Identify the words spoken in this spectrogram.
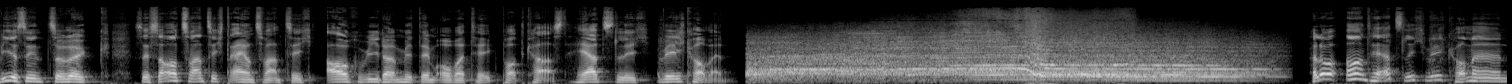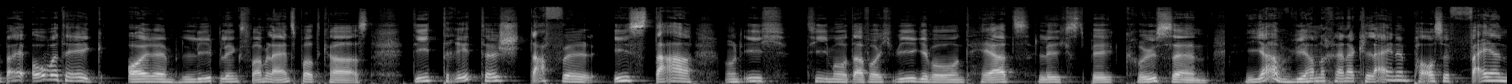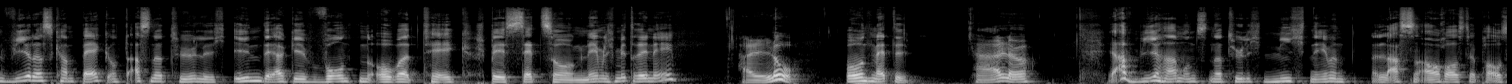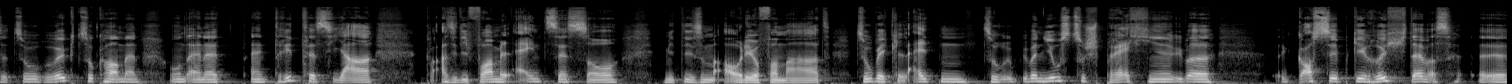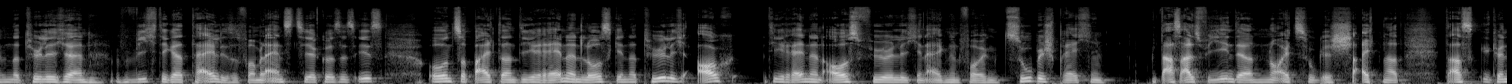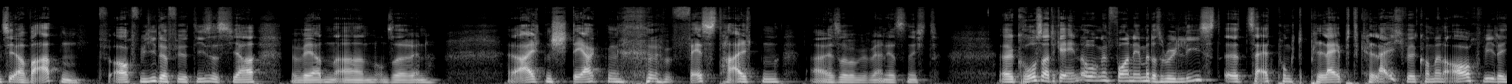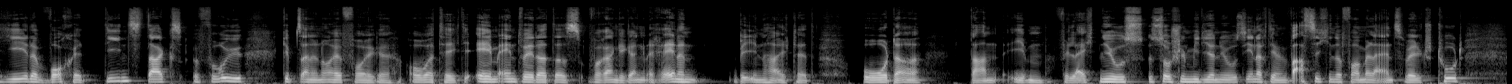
Wir sind zurück. Saison 2023, auch wieder mit dem Overtake Podcast. Herzlich willkommen. Hallo und herzlich willkommen bei Overtake, eurem Lieblings-Formel 1 Podcast. Die dritte Staffel ist da und ich, Timo, darf euch wie gewohnt herzlichst begrüßen. Ja, wir haben nach einer kleinen Pause feiern wir das Comeback und das natürlich in der gewohnten Overtake-Besetzung, nämlich mit René. Hallo. Und Matti. Hallo. Ja, wir haben uns natürlich nicht nehmen lassen, auch aus der Pause zurückzukommen und eine, ein drittes Jahr quasi die Formel 1 Saison mit diesem Audioformat zu begleiten, zu, über News zu sprechen, über Gossip, Gerüchte, was äh, natürlich ein wichtiger Teil dieses Formel 1 Zirkuses ist. Und sobald dann die Rennen losgehen, natürlich auch die Rennen ausführlich in eigenen Folgen zu besprechen. Das alles für jeden, der neu zugeschalten hat. Das können Sie erwarten. Auch wieder für dieses Jahr. Wir werden an unseren alten Stärken festhalten. Also wir werden jetzt nicht äh, großartige Änderungen vornehmen. Das Release-Zeitpunkt bleibt gleich. Wir kommen auch wieder jede Woche dienstags früh gibt es eine neue Folge Overtake, die eben entweder das vorangegangene Rennen beinhaltet oder dann eben vielleicht News, Social Media News, je nachdem, was sich in der Formel 1 Welt tut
